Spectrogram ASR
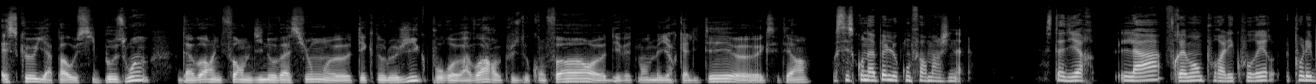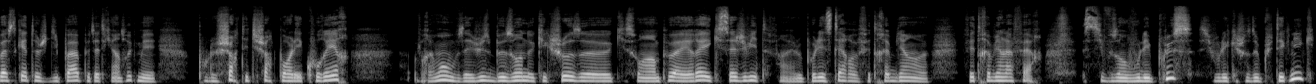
est-ce qu'il n'y a pas aussi besoin d'avoir une forme d'innovation technologique pour avoir plus de confort, des vêtements de meilleure qualité, etc. C'est ce qu'on appelle le confort marginal. C'est-à-dire là, vraiment pour aller courir, pour les baskets, je dis pas, peut-être qu'il y a un truc, mais pour le short et t-shirt pour aller courir, vraiment, vous avez juste besoin de quelque chose euh, qui soit un peu aéré et qui sèche vite. Enfin, le polyester euh, fait très bien, euh, fait très bien l'affaire. Si vous en voulez plus, si vous voulez quelque chose de plus technique,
